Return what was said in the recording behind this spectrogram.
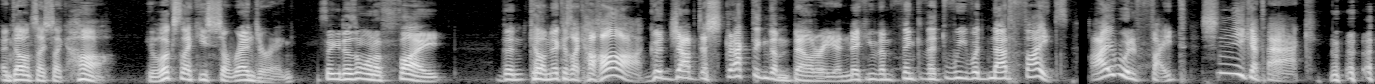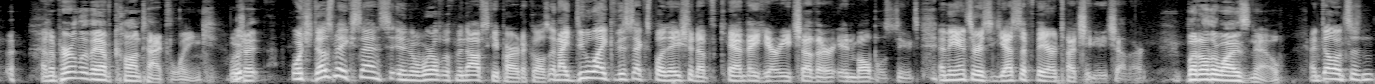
And Dylan's like, "Huh? He looks like he's surrendering." So he doesn't want to fight. Then Klim Nick is like, "Haha! Good job distracting them, Bellry, and making them think that we would not fight. I will fight sneak attack." And apparently they have contact link, which I Which does make sense in a world with Minovsky particles. And I do like this explanation of can they hear each other in mobile suits? And the answer is yes if they are touching each other. but otherwise no. And Dylan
